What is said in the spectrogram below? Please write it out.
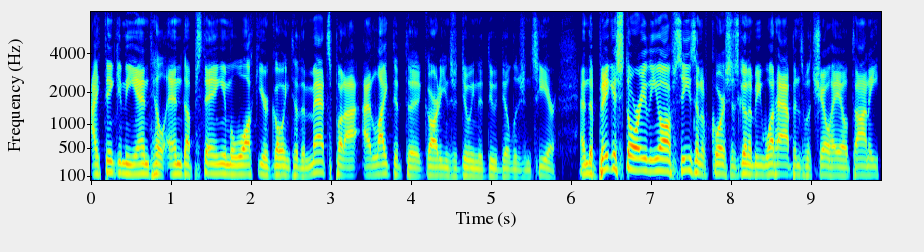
I think in the end he'll end up staying in Milwaukee or going to the Mets, but I, I, like that the Guardians are doing the due diligence here. And the biggest story in the offseason, of course, is going to be what happens with Shohei Ohtani.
